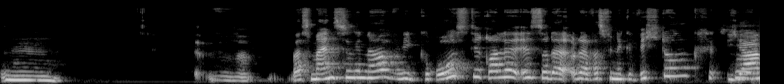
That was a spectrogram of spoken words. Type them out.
Hm was meinst du genau? Wie groß die Rolle ist oder, oder was für eine Gewichtung? So? Ja,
